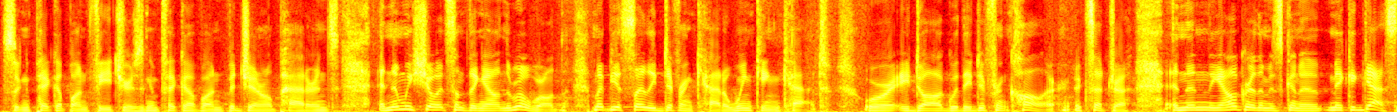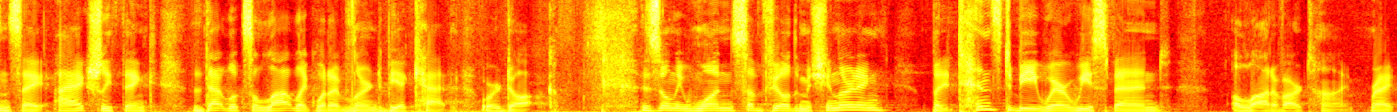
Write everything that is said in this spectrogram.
so we can pick up on features, we can pick up on general patterns, and then we show it something out in the real world. It might be a slightly different cat, a winking cat, or a dog with a different collar, etc. And then the algorithm is going to make a guess and say, I actually think that that looks a lot like what I've learned to be a cat or a dog. This is only one subfield of machine learning but it tends to be where we spend a lot of our time, right?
